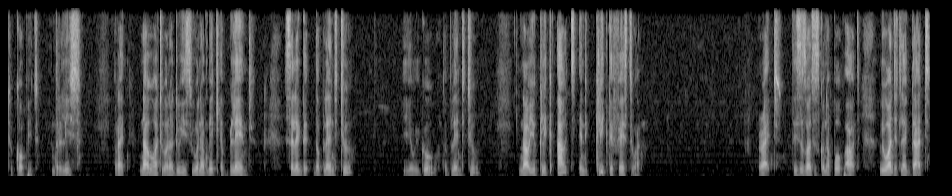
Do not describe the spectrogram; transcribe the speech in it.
to copy it and release. Right. Now what we want to do is we want to make a blend. Select the, the blend tool here we go. The blend tool now you click out and click the first one. Right. This is what is gonna pop out. We want it like that.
